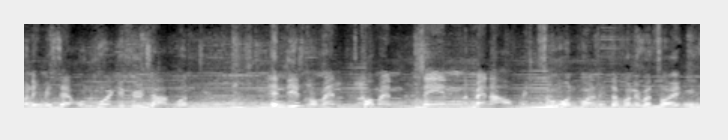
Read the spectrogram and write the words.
und ich mich sehr unwohl gefühlt habe. Und in diesem Moment kommen zehn Männer auf mich zu und wollen mich davon überzeugen,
